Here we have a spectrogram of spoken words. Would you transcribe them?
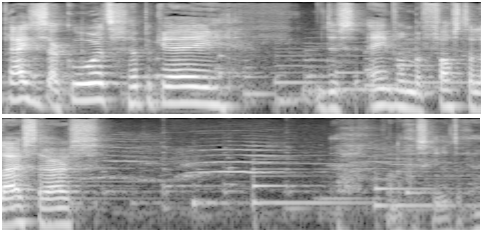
Prijs is akkoord. Huppakee. Dus een van mijn vaste luisteraars. Ah, Wat een geschreeuw toch, hè?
